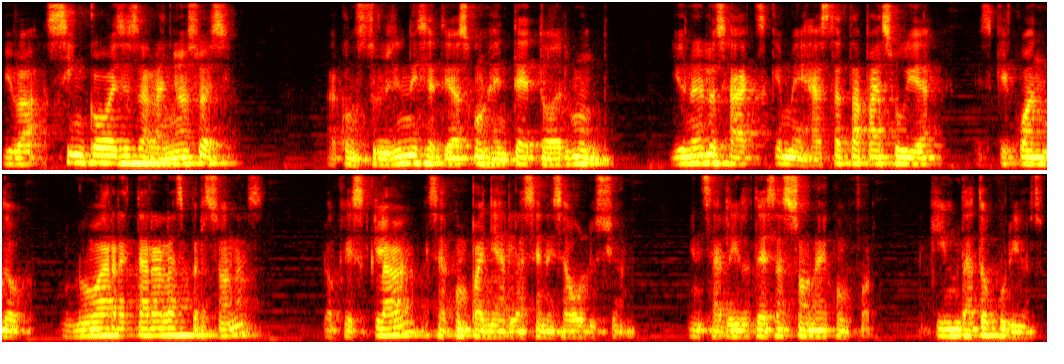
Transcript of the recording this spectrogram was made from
iba cinco veces al año a Suecia a construir iniciativas con gente de todo el mundo. Y uno de los hacks que me deja esta etapa de su vida es que cuando uno va a retar a las personas, lo que es clave es acompañarlas en esa evolución, en salir de esa zona de confort. Aquí un dato curioso.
